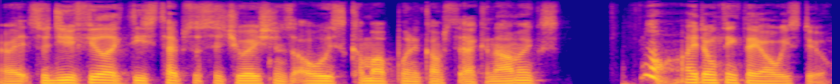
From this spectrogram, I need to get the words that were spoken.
All right. So do you feel like these types of situations always come up when it comes to economics? No, I don't think they always do.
